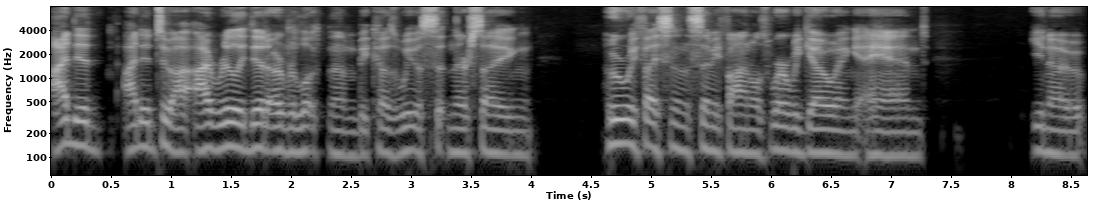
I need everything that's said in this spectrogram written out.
I did I did too. I, I really did overlook them because we was sitting there saying, Who are we facing in the semifinals? Where are we going? And you know,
